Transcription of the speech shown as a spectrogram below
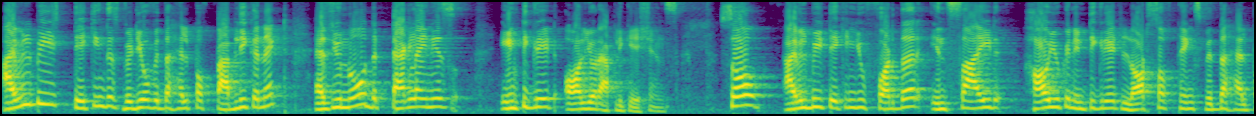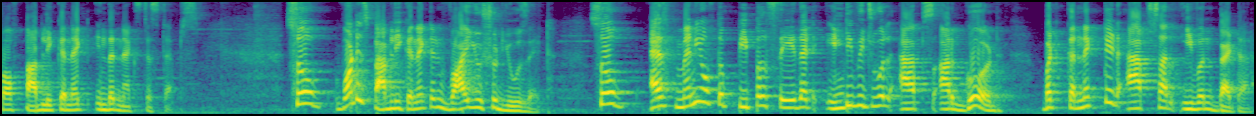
I will be taking this video with the help of Pabbly Connect. As you know, the tagline is integrate all your applications. So I will be taking you further inside how you can integrate lots of things with the help of Pabbly Connect in the next steps. So what is Pabbly Connect and why you should use it? So as many of the people say that individual apps are good, but connected apps are even better.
